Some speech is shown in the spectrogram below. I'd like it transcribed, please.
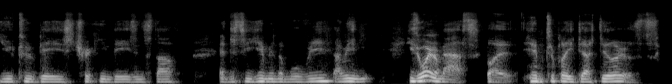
YouTube days, tricking days, and stuff, and to see him in the movie. I mean, he's wearing a mask, but him to play Death Dealer is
